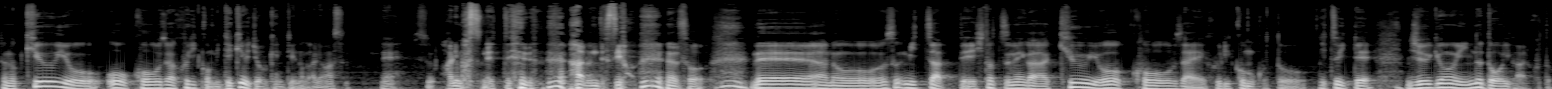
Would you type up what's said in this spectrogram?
その給与を口座振り込みできる条件っていうのがあります。ね、ありますねって あるんですよ。そう。であの3つあって1つ目が給与を口座へ振り込むことについて従業員の同意があること、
